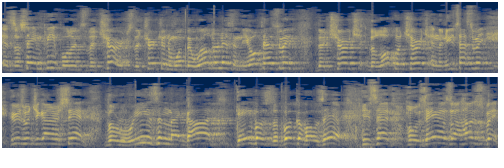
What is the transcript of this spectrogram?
it's the same people. It's the church, the church in the wilderness in the Old Testament, the church, the local church in the New Testament. Here's what you gotta understand. The reason that God gave us the book of Hosea, He said, Hosea is a husband,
